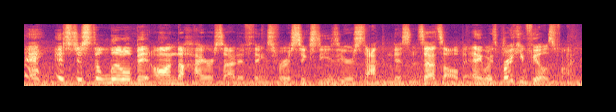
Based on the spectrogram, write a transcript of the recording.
eh, it's just a little bit on the higher side of things for a 60 0 stopping distance. That's all. But anyways, braking feel is fine.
